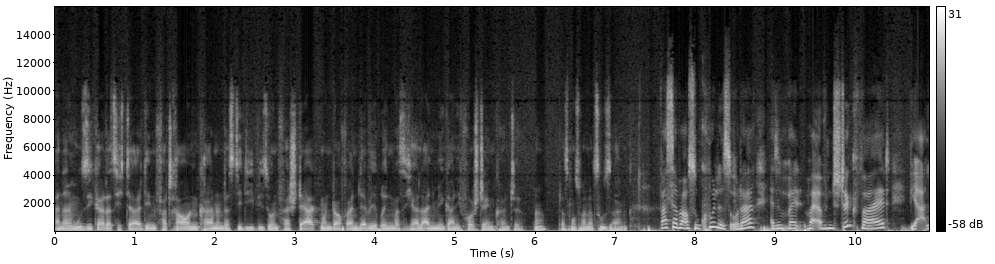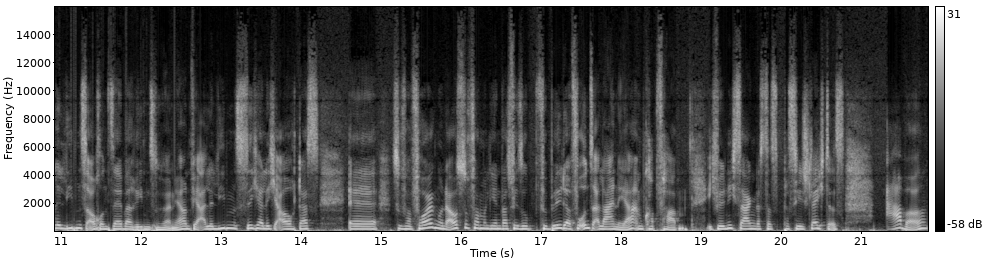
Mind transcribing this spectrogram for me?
anderen Musiker, dass ich da denen vertrauen kann und dass die die Vision verstärken und auf ein Level bringen, was ich alleine mir gar nicht vorstellen könnte. Ne? Das muss man dazu sagen. Was aber auch so cool ist, oder? Also, weil, weil auf ein Stück weit, wir alle lieben es auch, uns selber reden zu hören, ja? Und wir alle lieben es sicherlich auch, das äh, zu verfolgen und auszuformulieren, was wir so für Bilder für uns alleine, ja, im Kopf haben. Ich will nicht sagen, dass das passiert schlecht ist, aber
